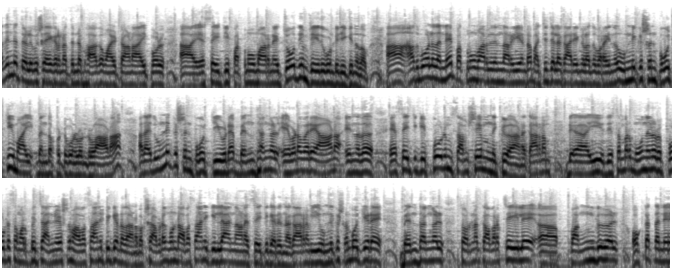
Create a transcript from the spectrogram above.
അതിന്റെ തെളിവ് ശേഖരണത്തിന്റെ ഭാഗമായിട്ടാണ് ഇപ്പോൾ എസ് ഐ ടി പത്മകുമാറിനെ ചോദ്യം ചെയ്തുകൊണ്ടിരിക്കുന്നതും. അതുപോലെ തന്നെ പത്മകുമാറിൽ നിന്ന് അറിയേണ്ട മറ്റു ചില കാര്യങ്ങൾ എന്ന് പറയുന്നത് ഉണ്ണികൃഷ്ണൻ പോറ്റിയുമായി ബന്ധപ്പെട്ടുകൊണ്ടുള്ളതാണ്. അതായത് ഉണ്ണികൃഷ്ണൻ പോറ്റിയുടെ ബന്ധങ്ങൾ എവിടെ വരെയാണ് എന്നത് എസ് ഐ ടിക്ക് ഇപ്പോഴും സംശയം നിൽക്കുകയാണ്. കാരണം ഈ ഡിസംബർ മൂന്നിന് റിപ്പോർട്ട് സമർപ്പിച്ച അന്വേഷണം അവസാനിപ്പിക്കേണ്ടതാണ്. പക്ഷെ അവിടെ കൊണ്ട് അവസാനിക്കില്ല എന്നാണ് എസ് ഐ ടി കരുതുന്നത്. കാരണം ഈ ഉണ്ണികൃഷ്ണൻ പോറ്റിയുടെ ബന്ധങ്ങൾ സ്വർണ കവർച്ചയിലെ പങ്കുകൾ ഒക്കെ തന്നെ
